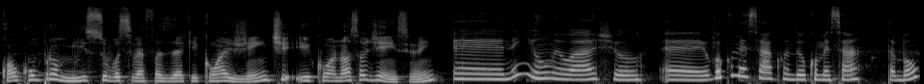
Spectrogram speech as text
Qual compromisso você vai fazer aqui com a gente e com a nossa audiência, hein? É, nenhum, eu acho. É, eu vou começar quando eu começar, tá bom?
